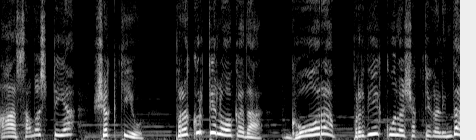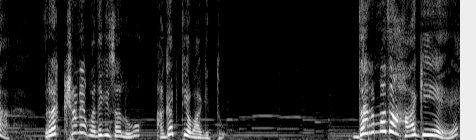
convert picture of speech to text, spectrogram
ಆ ಸಮಷ್ಟಿಯ ಶಕ್ತಿಯು ಪ್ರಕೃತಿ ಲೋಕದ ಘೋರ ಪ್ರತಿಕೂಲ ಶಕ್ತಿಗಳಿಂದ ರಕ್ಷಣೆ ಒದಗಿಸಲು ಅಗತ್ಯವಾಗಿತ್ತು. ಧರ್ಮದ ಹಾಗೆಯೇ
